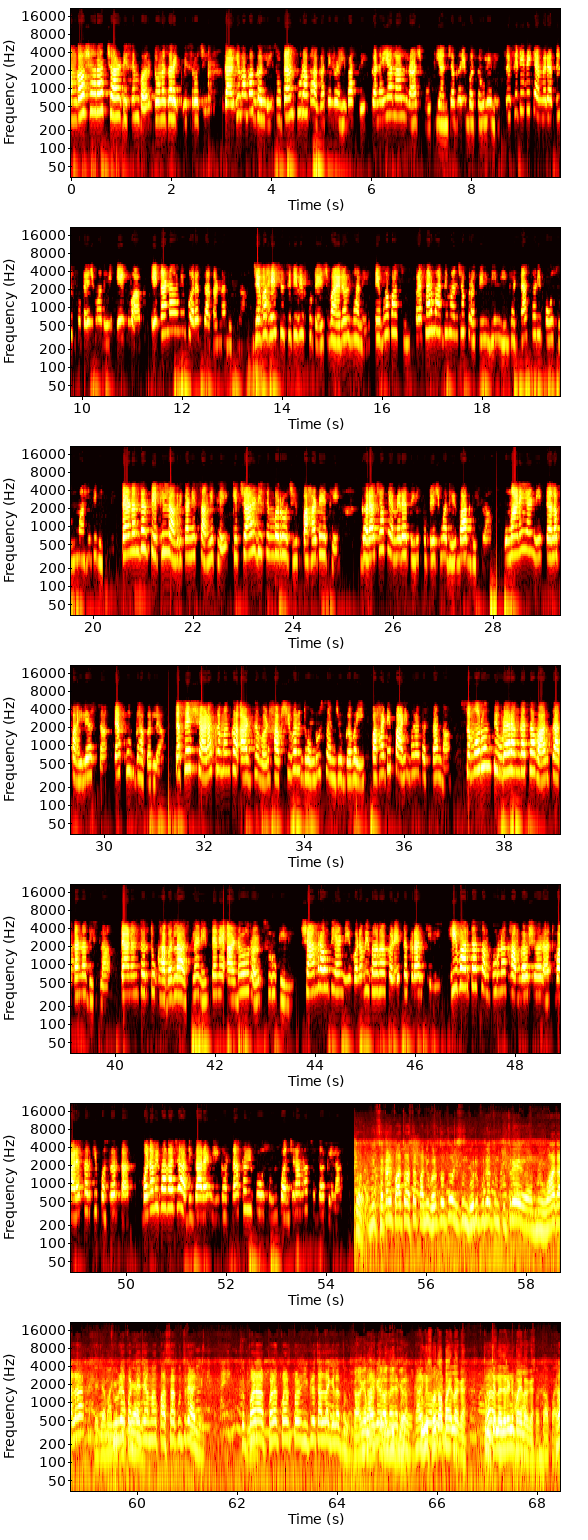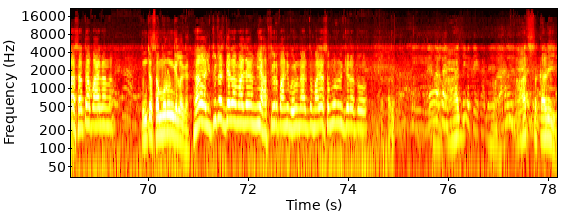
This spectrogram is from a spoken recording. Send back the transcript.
खामगाव शहरात चार डिसेंबर दोन हजार एकवीस रोजी गाडगेबाबा गल्ली सुटालपुरा भागातील रहिवासी कन्हैयालाल राजपूत यांच्या घरी बसवलेले सीसीटीव्ही कॅमेऱ्यातील फुटेजमध्ये एक वाघ येताना आणि परत जाताना दिसला. जेव्हा हे सीसीटीव्ही फुटेज व्हायरल झाले तेव्हापासून प्रसार माध्यमांच्या प्रतिनिधींनी घटनास्थळी पोहोचून माहिती घेतली. त्यानंतर तेथील नागरिकांनी सांगितले की चार डिसेंबर रोजी पहाटे येथे घराच्या कॅमेऱ्यातील फुटेजमध्ये वाघ दिसला. उमाणे यांनी त्याला पाहिले असता त्या खूप घाबरल्या. तसेच शाळा क्रमांक आठ जवळ हापशीवर धोंडू संजू गवई पहाटे पाणी भरत असताना समोरून पिवळ्या रंगाचा वाघ जाताना दिसला. त्यानंतर तो घाबरला असल्याने त्याने आरडाओरड सुरू केली. श्याम राऊत यांनी वनविभागाकडे तक्रार केली. ही वार्ता संपूर्ण खामगाव शहरात वाऱ्यासारखी पसरताच वनविभागाच्या अधिकाऱ्यांनी घटनास्थळी पोहोचून पंचनामा सुद्धा केला. मी सकाळी पाच वाजता पाणी भरत होतो इकडून बोरीपुऱ्यातून कुत्रे वाघ आला. त्याच्यामागे पिवळ्या पट्ट्याच्या मग पाच सहा कुत्रे आले. तो पळा पळत पळत पळत इकडे चालला गेला तो. तुम्ही स्वतः पाहिला का? तुमच्या नजरेने पाहिला का? हा स्वतः पाहिला ना. तुमच्या समोरून गेला का? हा इथूनच गेला माझ्या. मी हापशीवर पाणी भरून आलो तो माझ्या समोरून गेला तो. आज आज सकाळी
